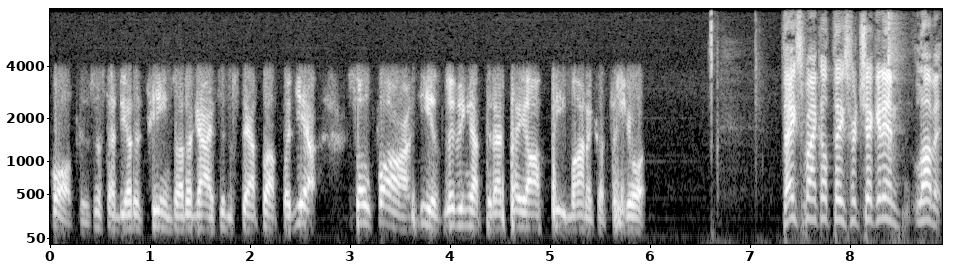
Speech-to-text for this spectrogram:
fault. It's just that the other teams, other guys didn't step up. But yeah, so far he is living up to that playoff P moniker for sure. Thanks, Michael. Thanks for checking in. Love it.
